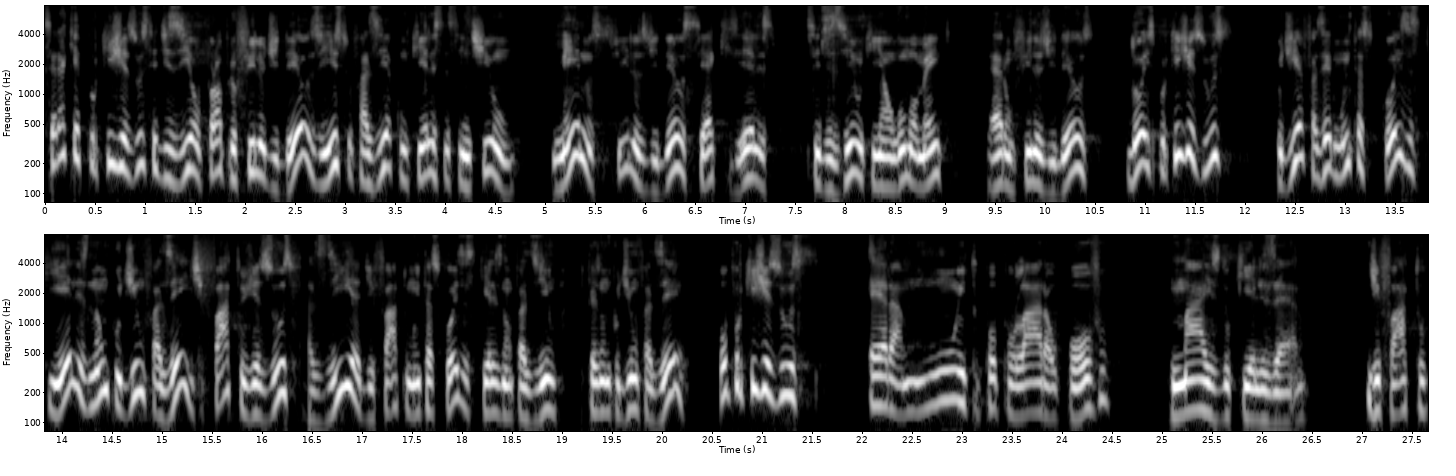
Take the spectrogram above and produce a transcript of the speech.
Será que é porque Jesus se dizia o próprio Filho de Deus e isso fazia com que eles se sentiam menos filhos de Deus, se é que eles se diziam que em algum momento eram filhos de Deus? Dois, porque Jesus podia fazer muitas coisas que eles não podiam fazer, e de fato Jesus fazia de fato muitas coisas que eles não faziam, que eles não podiam fazer, ou porque Jesus era muito popular ao povo, mais do que eles eram. De fato,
